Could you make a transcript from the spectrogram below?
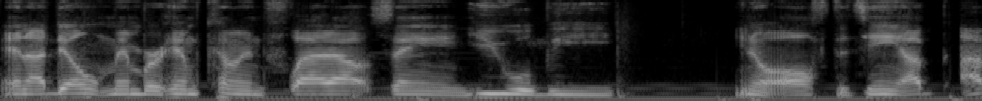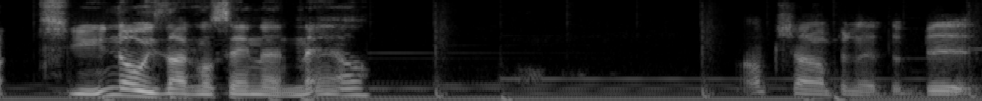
And I don't remember him coming flat out saying you will be, you know, off the team. I, I you know, he's not gonna say nothing now. I'm chomping at the bit.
